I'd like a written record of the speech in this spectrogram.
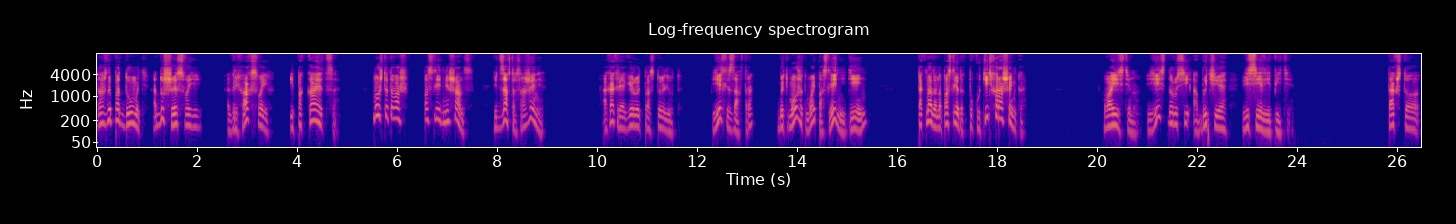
должны подумать о душе своей, о грехах своих и покаяться. Может, это ваш последний шанс, ведь завтра сражение. А как реагирует простой люд? Если завтра быть может, мой последний день. Так надо напоследок покутить хорошенько. Воистину, есть на Руси обычая веселье пити. Так что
